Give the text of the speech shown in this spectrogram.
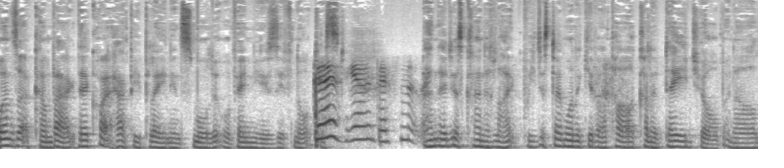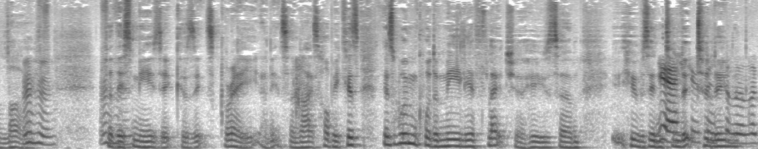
ones that have come back, they're quite happy playing in small little venues, if not Yeah, just. yeah, definitely. And they're just kind of like, we just don't want to give up our kind of day job and our life Mm-hmm. for this music because it's great and it's a nice hobby. Because there's a woman called Amelia Fletcher who's um, who was into Yeah, Lu- she in Toulouse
